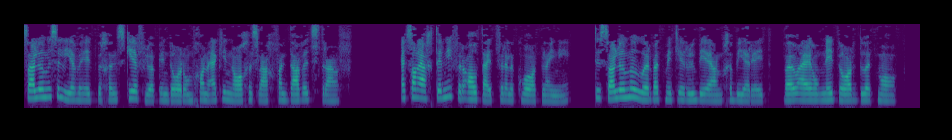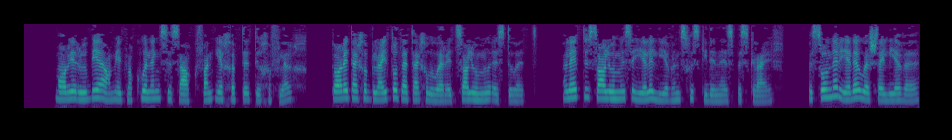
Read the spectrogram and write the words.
Salome's leven het begin skeefloop en daarom gaan ek die nageslag van David straf. Het zal echter niet voor altijd vir hulle kwaad bly nie. Toe Salome hoor wat met Jerubeam gebeur het, wou hy om net daar dood maak. Maar Jerubeam het na koningse sak van Egypte toegevlug. Daar het hy geblei totdat hy gehoor het Salome is dood. Hulle het toe Salome's hele levensgeschiedenis beskryf. Besonderhede oor sy leven,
